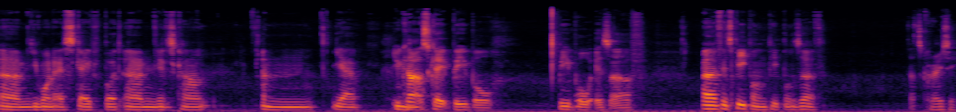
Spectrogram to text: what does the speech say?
um, you want to escape, but um, you just can't. Um, yeah, You can't escape B-ball. B-ball is Earth. Earth is people and people is Earth. That's crazy.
